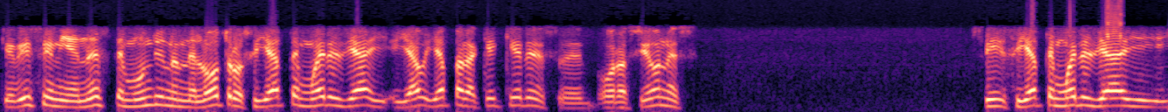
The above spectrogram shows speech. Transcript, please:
que dice ni en este mundo ni en el otro, si ya te mueres ya, ya, ya para qué quieres eh, oraciones. Si, si ya te mueres ya y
